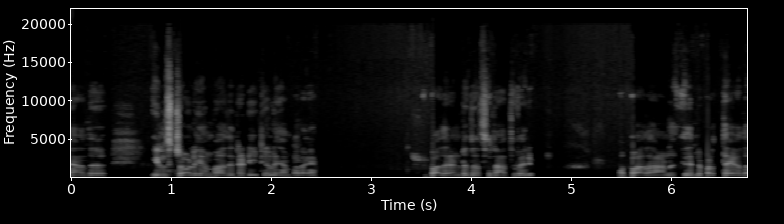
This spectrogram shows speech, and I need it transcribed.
ഞാനത് ഇൻസ്റ്റാൾ ചെയ്യുമ്പോൾ അതിന്റെ ഡീറ്റെയിൽ ഞാൻ പറയാം. അപ്പോൾ അത് രണ്ട് ദിവസത്തിനകത്ത് വരും. അപ്പോൾ അതാണ് ഇതിന്റെ പ്രത്യേകത.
